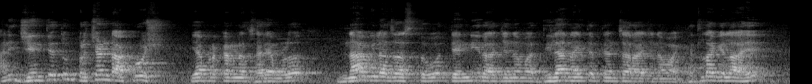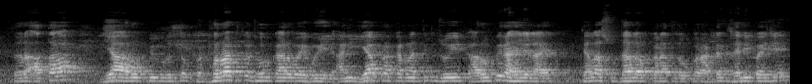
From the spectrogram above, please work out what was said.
आणि जनतेतून प्रचंड आक्रोश या प्रकरणात झाल्यामुळं नाविलाजास्तव त्यांनी राजीनामा दिला नाही तर त्यांचा राजीनामा घेतला गेला आहे. तर आता या आरोपीविरुद्ध कठोरात कठोर कारवाई होईल आणि या प्रकरणातील जो एक आरोपी राहिलेला आहे त्याला सुद्धा लवकरात लवकर अटक झाली पाहिजे.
